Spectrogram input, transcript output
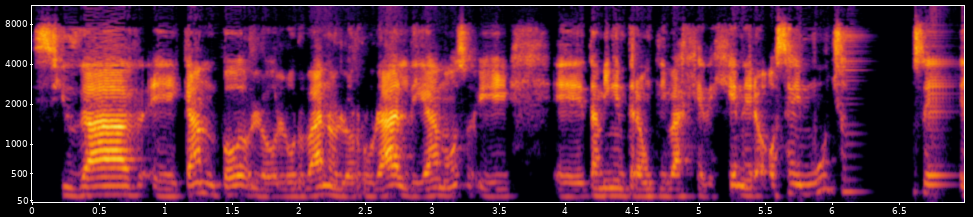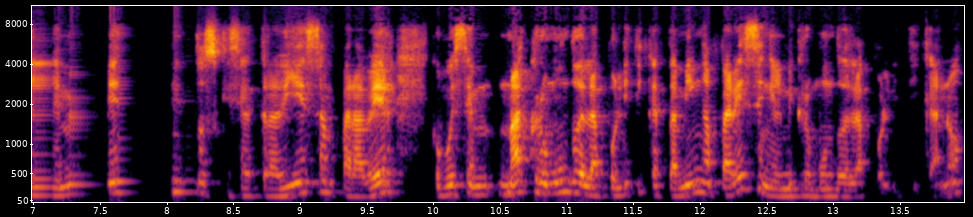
ciudad-campo, lo, urbano, lo rural, digamos, y eh, también entra un clivaje de género. O sea, hay muchos elementos que se atraviesan para ver cómo ese macro mundo de la política también aparece en el micromundo de la política, ¿no?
